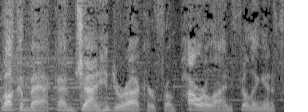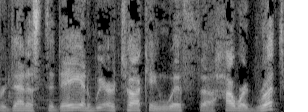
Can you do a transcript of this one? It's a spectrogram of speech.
Welcome back. I'm John Hinderaker from Powerline, filling in for Dennis today, and we are talking with uh, Howard Root,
